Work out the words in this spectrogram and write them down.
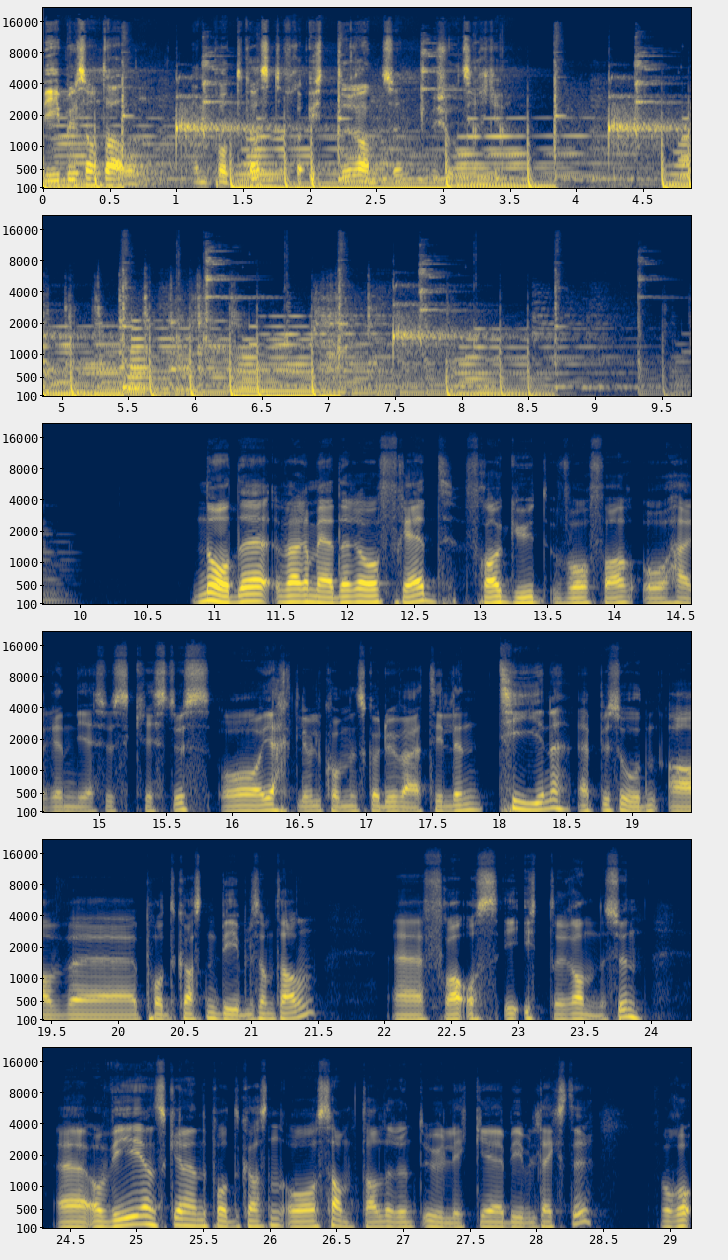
Bibelsamtalen, en podkast fra Ytre Randesund misjonskirke. Nåde være med dere og fred fra Gud vår Far og Herren Jesus Kristus. Og hjertelig velkommen skal du være til den tiende episoden av podkasten Bibelsamtalen eh, fra oss i Ytre Randesund. Eh, Og vi ønsker denne podkasten å samtale rundt ulike bibeltekster for å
